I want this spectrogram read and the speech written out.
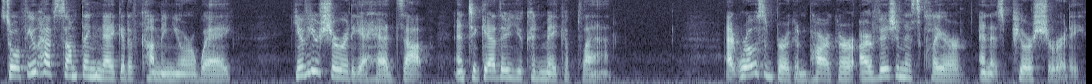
So if you have something negative coming your way, give your surety a heads up and together you can make a plan. At Rosenberg and Parker, our vision is clear and it's pure surety.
